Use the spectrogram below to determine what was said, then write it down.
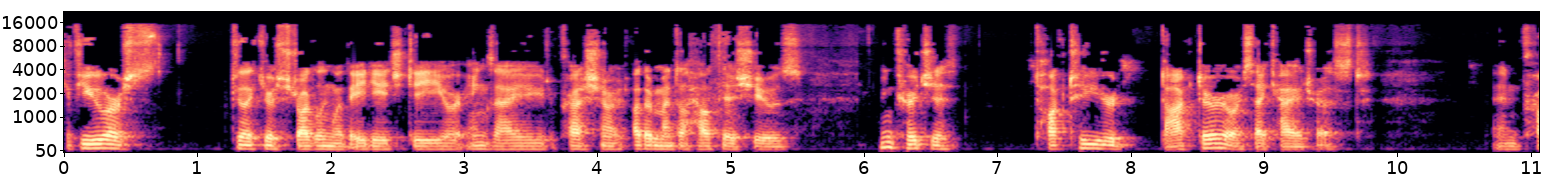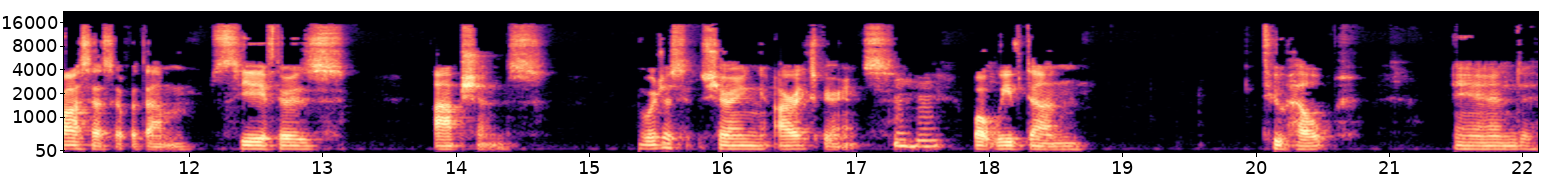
If you are feel like you're struggling with ADHD or anxiety, depression, or other mental health issues, I encourage you to talk to your doctor or psychiatrist and process it with them. See if there's options. We're just sharing our experience, hmm what we've done to help, and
